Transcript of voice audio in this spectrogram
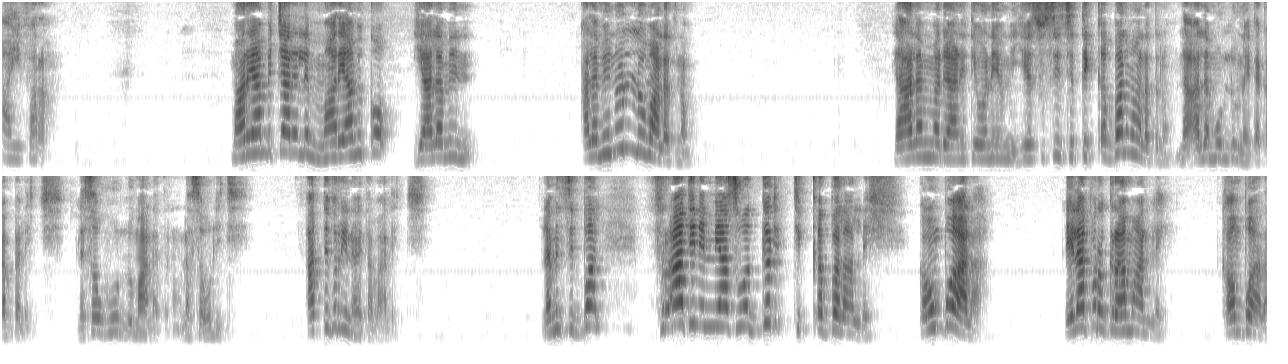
አይፈራም። ማርያም ብቻ አይደለም። ማርያም እኮ የዓለምን ዓለምን ሁሉ ማለት ነው ለዓለም መድኃኒት የሆነውን ኢየሱስን ስትቀበል ማለት ነው ለዓለም ሁሉ ነው የተቀበለች፣ ለሰው ሁሉ ማለት ነው። ለሰው ልጅ አትፍሪ ነው የተባለች። ለምን ሲባል ፍርሃትን የሚያስወግድ ትቀበላለሽ። ካሁን በኋላ ሌላ ፕሮግራም አለ። ካሁን በኋላ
